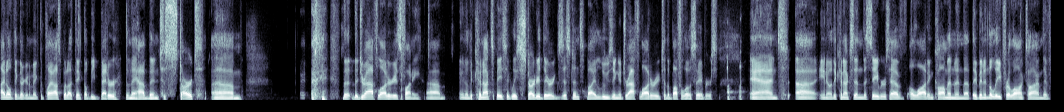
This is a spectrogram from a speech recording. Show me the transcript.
I don't think they're going to make the playoffs, but I think they'll be better than they have been to start. Um, the the draft lottery is funny. Um, you know, the Canucks basically started their existence by losing a draft lottery to the Buffalo Sabres. and, uh, you know, the Canucks and the Sabres have a lot in common in that they've been in the league for a long time. They've,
